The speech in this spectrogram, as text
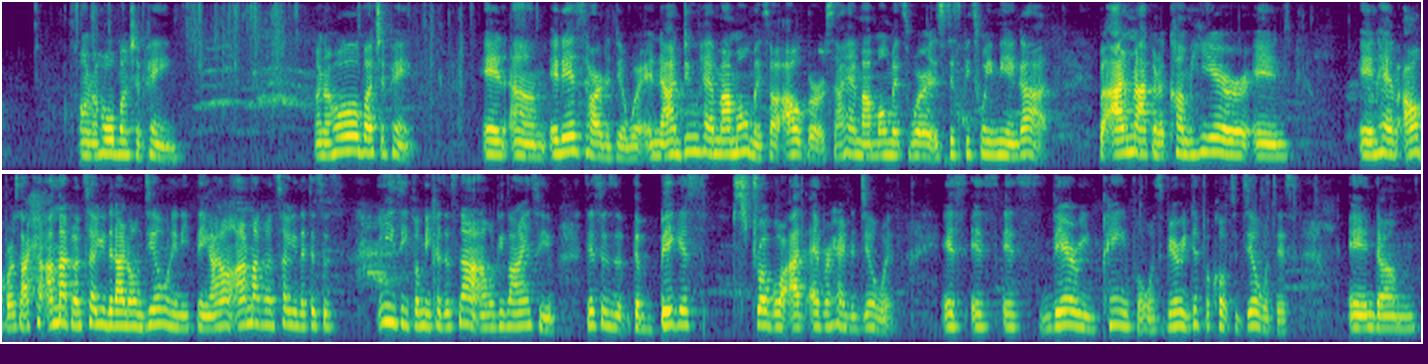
on a whole bunch of pain. On a whole bunch of pain. And um, it is hard to deal with. And I do have my moments or outbursts. I have my moments where it's just between me and God. But I'm not going to come here and and have outbursts. I am not going to tell you that I don't deal with anything. I don't, I'm not going to tell you that this is easy for me because it's not. I will be lying to you. This is the biggest struggle I've ever had to deal with. It's it's it's very painful. It's very difficult to deal with this, and um,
